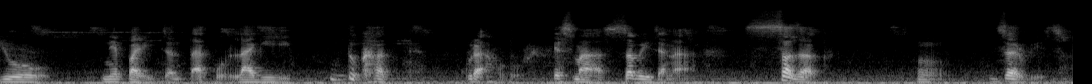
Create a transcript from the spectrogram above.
यो नेपाली जनताको लागि दुःखद कुरा हो। यसमा सबैजना सजग हुनु जरुरी छ।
